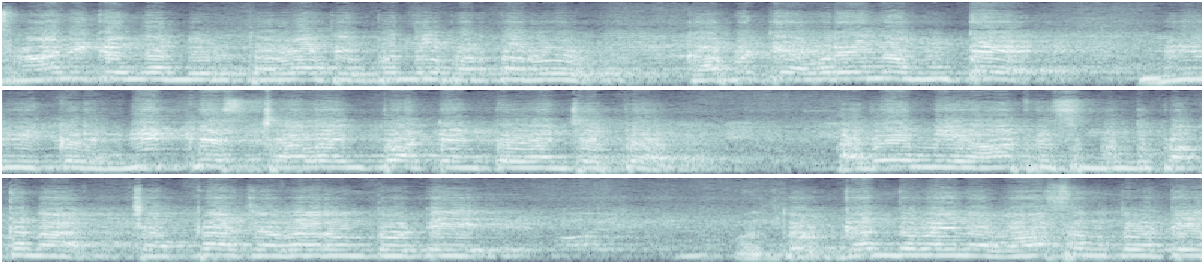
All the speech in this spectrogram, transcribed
స్థానికంగా మీరు తర్వాత ఇబ్బందులు పడతారు. కాబట్టి ఎవరైనా ఉంటే మీరు ఇక్కడ నీట్నెస్ చాలా ఇంపార్టెంట్ అని చెప్పారు. అదే మీ ఆఫీస్ ముందు పక్కన చెత్త చెదారంతో దుర్గంధమైన వాసనతోటి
